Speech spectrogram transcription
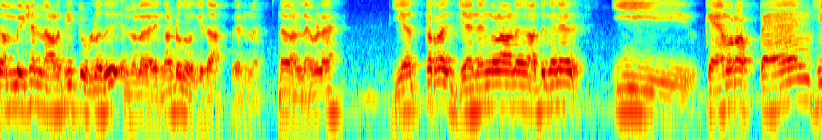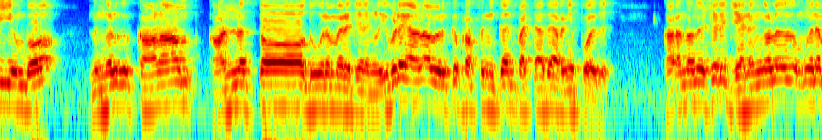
കമ്മീഷൻ നടത്തിയിട്ടുള്ളത് എന്നുള്ള കാര്യം കണ്ടു നോക്കി. ഇതാ വരുന്നത് എന്താ കണ്ടല്ലേ ഇവിടെ? എത്ര ജനങ്ങളാണ് അതിങ്ങനെ ഈ ക്യാമറ പാൻ ചെയ്യുമ്പോൾ നിങ്ങൾക്ക് കാണാം കണ്ണത്തോ ദൂരം വരെ ജനങ്ങൾ. ഇവിടെയാണ് അവർക്ക് പ്രസംഗിക്കാൻ പറ്റാതെ ഇറങ്ങിപ്പോയത്. കാരണം എന്താണെന്ന് വെച്ചാൽ ജനങ്ങൾ ഇങ്ങനെ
